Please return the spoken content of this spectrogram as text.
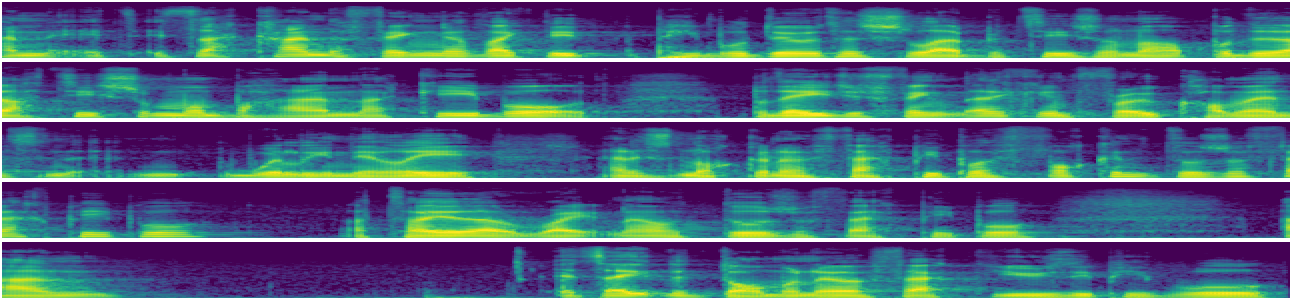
And it, it's that kind of thing of like the, people do it to celebrities or not, but there's actually someone behind that keyboard, but they just think they can throw comments willy nilly, and it's not going to affect people. It fucking does affect people. I tell you that right now, it does affect people, and it's like the domino effect. Usually, people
